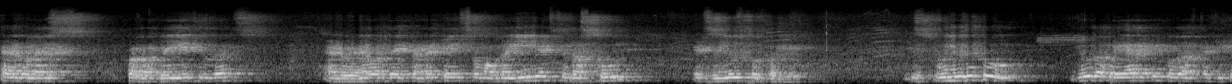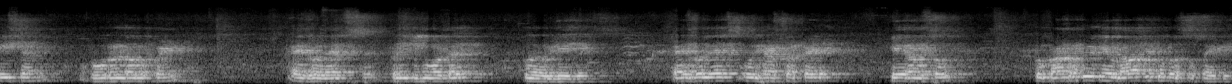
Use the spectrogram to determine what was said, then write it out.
as well as for the playing children. And whenever they conducting some of the events in the school, it's useful for you. We used to give the priority to the education, rural development, as well as drinking water to the villages. As well as we have started here also to contribute a large to the society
